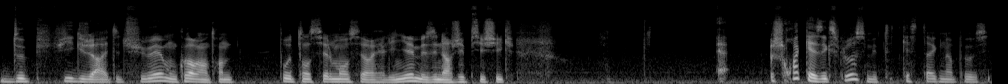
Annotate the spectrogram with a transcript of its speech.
depuis que j'ai arrêté de fumer, mon corps est en train de potentiellement se réaligner, mes énergies psychiques. Euh, je crois qu'elles explosent, mais peut-être qu'elles stagnent un peu aussi.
